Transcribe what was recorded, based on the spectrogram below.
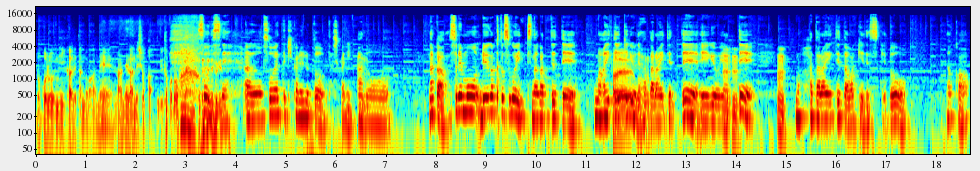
ところに行かれたのはね、なんでなんでしょうかっていうところ。そうですね。あの、そうやって聞かれると、確かに、あの、なんか、それも留学とすごいつながってて、まあ、IT 企業で働いてて、営業やって、うん。まあ、働いてたわけですけど、なんか、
